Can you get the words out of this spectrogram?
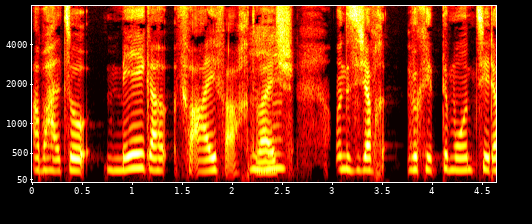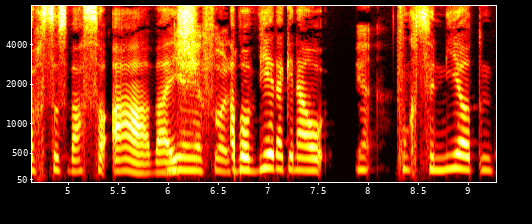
aber halt so mega vereinfacht, Mhm. weißt Und es ist einfach wirklich, der Mond zieht auch so das Wasser an, weißt Ja, ja, voll. Aber wie der genau Ja. funktioniert und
